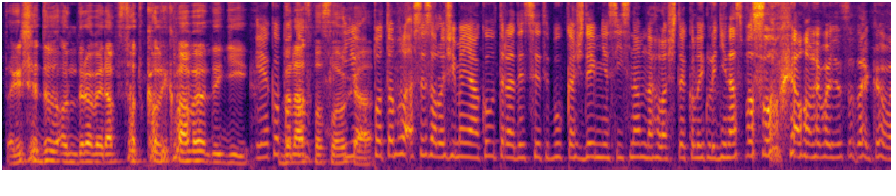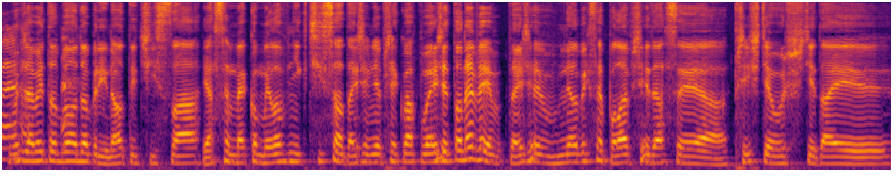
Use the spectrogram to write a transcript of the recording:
takže do Ondrovi napsat, kolik máme lidí, jako kdo potom, nás poslouchá. Jo, potom asi založíme nějakou tradici, typu každý měsíc nám nahlašte, kolik lidí nás poslouchalo, nebo něco takového. Možná by to bylo dobrý, no, ty čísla. Já jsem jako milovník čísel, takže mě překvapuje, že to nevím. Takže měl bych se polepšit asi a příště už ti tady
